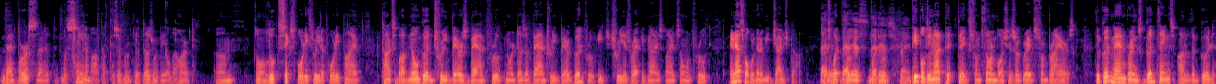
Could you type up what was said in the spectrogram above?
that verse that it was saying about that because it it does reveal the heart. Um, oh, Luke six forty three to forty five talks about no good tree bears bad fruit, nor does a bad tree bear good fruit. Each tree is recognized by its own fruit, and that's what we're going to be judged on. That It's is, what that fruit- is what that fruit. right. People do not pick figs from thorn bushes or grapes from briars. The good man brings good things out of the good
